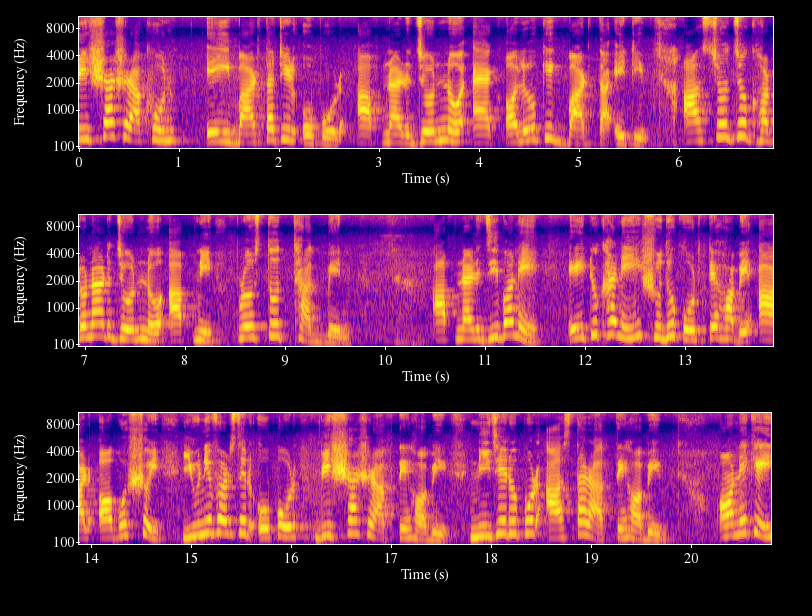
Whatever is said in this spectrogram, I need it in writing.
বিশ্বাস রাখুন, এই বার্তাটির ওপর আপনার জন্য এক অলৌকিক বার্তা এটি। আশ্চর্য ঘটনার জন্য আপনি প্রস্তুত থাকবেন। আপনার জীবনে এইটুখানি শুধু করতে হবে আর অবশ্যই ইউনিভার্সের ওপর বিশ্বাস রাখতে হবে, নিজের ওপর আস্থা রাখতে হবে। অনেকেই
